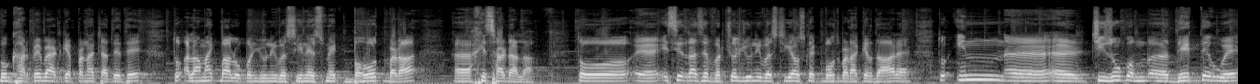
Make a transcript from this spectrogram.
وہ گھر پہ بیٹھ کے پڑھنا چاہتے تھے۔ تو علامہ اقبال اوپن یونیورسٹی نے اس میں ایک بہت بڑا حصہ ڈالا۔ تو اسی طرح سے ورچوئل یونیورسٹی ہے، اس کا ایک بہت بڑا کردار ہے۔ تو ان چیزوں کو دیکھتے ہوئے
